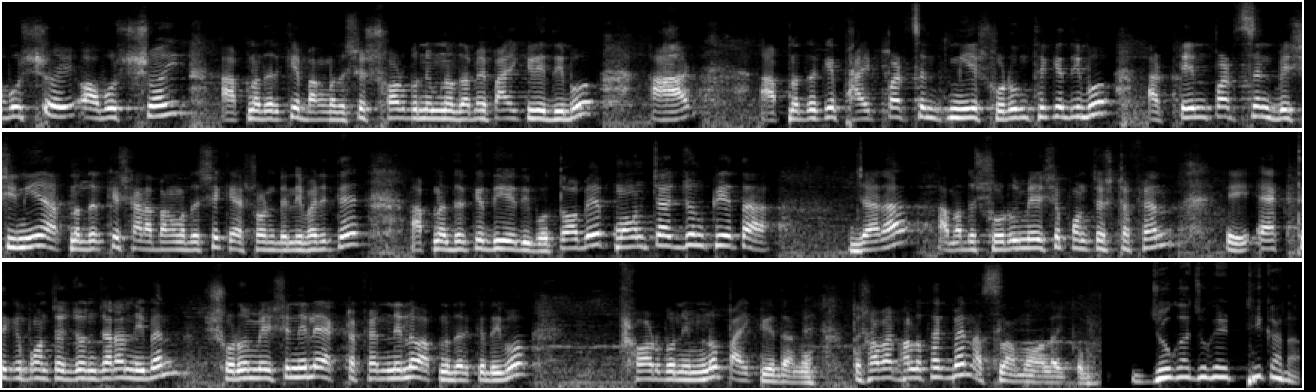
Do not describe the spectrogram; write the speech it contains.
অবশ্যই অবশ্যই আপনাদেরকে বাংলাদেশের সর্বনিম্ন দামে পাইকারি দিব আর আপনাদেরকে ফাইভ পার্সেন্ট নিয়ে শোরুম থেকে দিব আর টেন পার্সেন্ট বেশি নিয়ে আপনাদেরকে সারা বাংলাদেশে ক্যাশ অন ডেলিভারিতে আপনাদেরকে দিয়ে দিব। তবে পঞ্চাশ জন ক্রেতা যারা আমাদের শোরুমে এসে পঞ্চাশটা ফ্যান এই এক থেকে পঞ্চাশ জন যারা নেবেন শোরুমে এসে নিলে একটা ফ্যান নিলেও আপনাদেরকে দিব। সর্বনিম্ন পাইকারি দামে। তো সবাই ভালো থাকবেন, আসসালামু আলাইকুম। যোগাযোগের ঠিকানা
